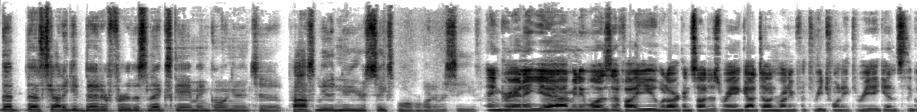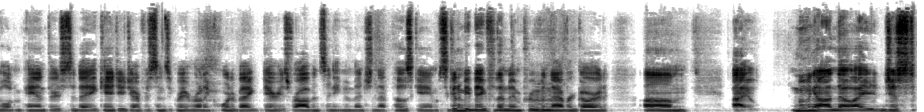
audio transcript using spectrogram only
that that's got to get better for this next game and going into possibly the New Year's Six bowl we're going to receive. And granted, yeah, I mean it was FIU, but Arkansas just ran, got done running for 323 against the Golden Panthers today. KJ Jefferson's a great running quarterback. Darius Robinson even mentioned that post game. It's going to be big for them to improve mm-hmm. in that regard. Um, I moving on though, I just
